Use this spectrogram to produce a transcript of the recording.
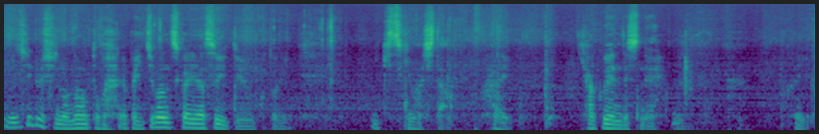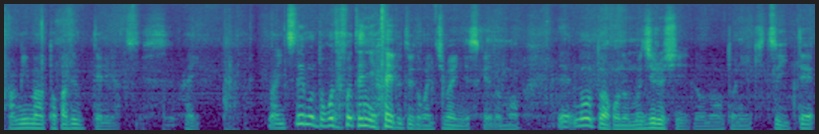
無印のノートがやっぱり一番使いやすいということに行き着きました。はい。100円ですね。はい、ファミマとかで売ってるやつです。はい。まあ、いつでもどこでも手に入るというのが一番いいんですけれども、でノートはこの無印のノートに行き着いて、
